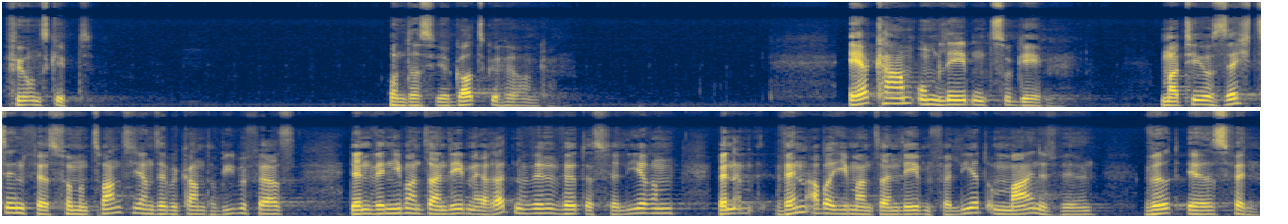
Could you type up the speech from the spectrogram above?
für uns gibt und dass wir Gott gehören können. Er kam, um Leben zu geben. Matthäus 16, Vers 25, ein sehr bekannter Bibelvers. Denn wenn jemand sein Leben erretten will, wird es verlieren. Wenn, wenn aber jemand sein Leben verliert um meinetwillen, wird er es finden.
